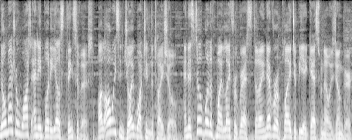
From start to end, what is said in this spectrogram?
No matter what anybody else thinks of it, I'll always enjoy watching the toy show, and it's still one of my life regrets that I never applied to be a guest when I was younger.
